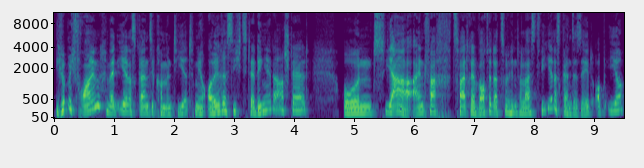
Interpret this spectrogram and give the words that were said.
Ich würde mich freuen, wenn ihr das Ganze kommentiert, mir eure Sicht der Dinge darstellt und ja, einfach zwei, drei Worte dazu hinterlasst, wie ihr das Ganze seht, ob ihr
